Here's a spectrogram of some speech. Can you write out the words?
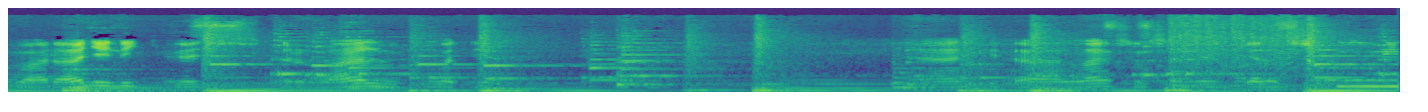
suaranya ini guys terlalu kuat ya. Dan kita langsung saja jalan sini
